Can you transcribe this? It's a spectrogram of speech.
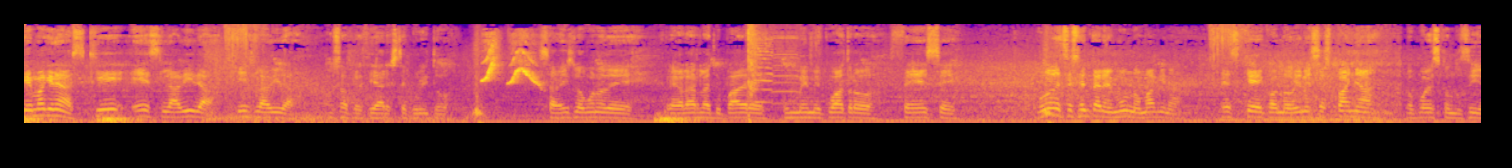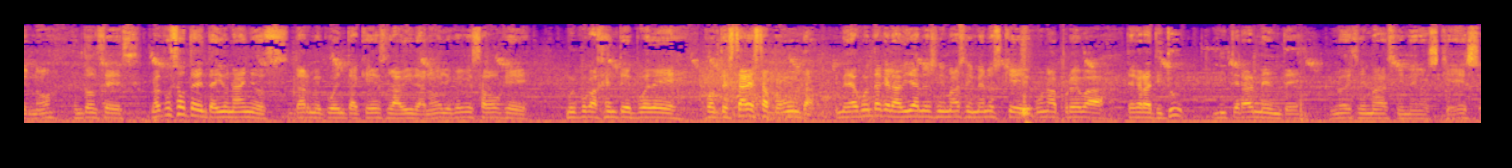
Ok, máquinas, ¿qué es la vida? ¿Qué es la vida? Vamos a apreciar este culito. ¿Sabéis lo bueno de regalarle a tu padre un M4 CS? Uno de 60 en el mundo, máquina. Es que cuando vienes a España lo puedes conducir, ¿no? Entonces, me ha costado 31 años darme cuenta qué es la vida, ¿no? Yo creo que es algo que muy poca gente puede contestar esta pregunta. Y me da cuenta que la vida no es ni más ni menos que una prueba de gratitud. Literalmente no es ni más ni menos que eso.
